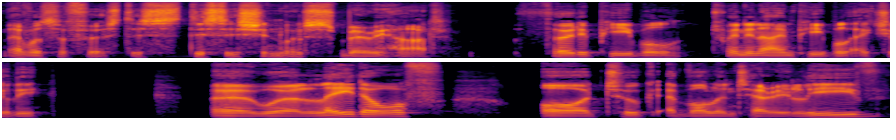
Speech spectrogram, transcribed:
That was the first this decision was very hard. Thirty people, twenty nine people actually uh, were laid off or took a voluntary leave,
